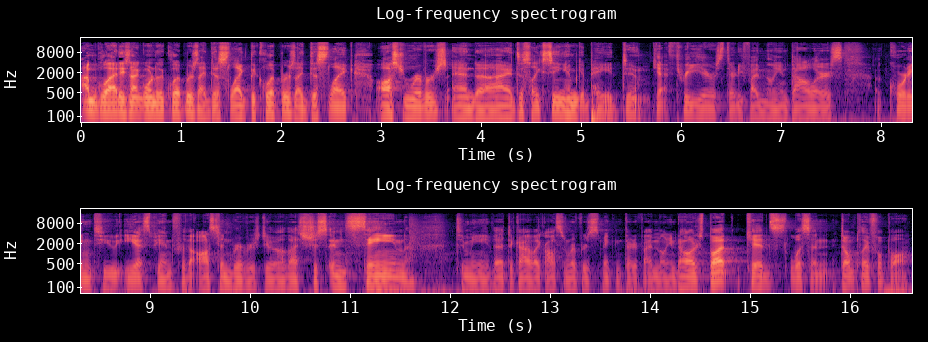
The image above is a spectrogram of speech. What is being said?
I'm glad he's not going to the Clippers. I dislike the Clippers. I dislike Austin Rivers, and uh, I dislike seeing him get paid too. Yeah, three years, $35 million, according to ESPN for the Austin Rivers duo. That's just insane to me that a guy like Austin Rivers is making $35 million. But kids, listen, don't play football.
